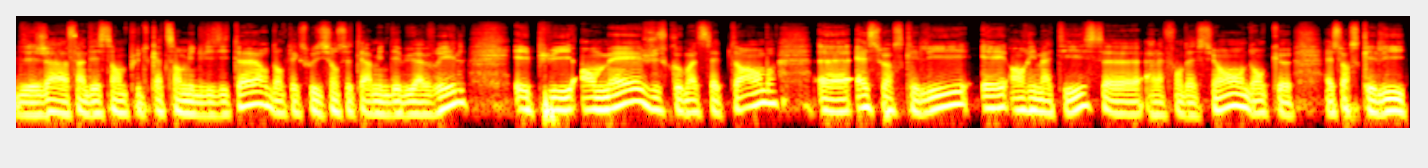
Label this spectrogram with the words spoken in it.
Déjà, fin décembre, plus de 400 000 visiteurs. Donc, l'exposition se termine début avril. Et puis, en mai, jusqu'au mois de septembre, euh, Ellsworth Kelly et Henri Matisse euh, à la Fondation. Donc, euh, Ellsworth Kelly,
